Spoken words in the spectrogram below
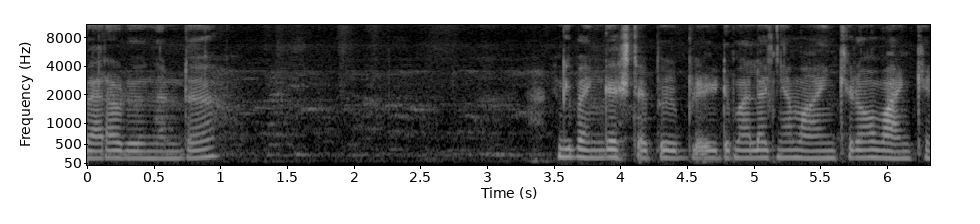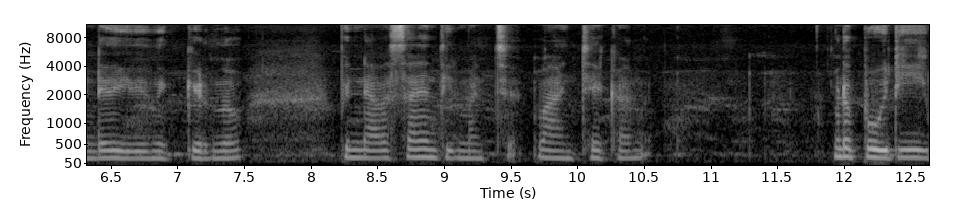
വേറെ അവിടെ ഒന്നുണ്ട് എനിക്ക് ഭയങ്കര ഇഷ്ടമായി ബ്ലേഡ് മല ഞാൻ വാങ്ങിക്കണോ വാങ്ങിക്കേണ്ട രീതിയിൽ നിൽക്കിയിരുന്നു. പിന്നെ അവസാനം തീരുമാനിച്ച് വാങ്ങിച്ചേക്കാന്ന്. ഇവിടെ പൊരി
